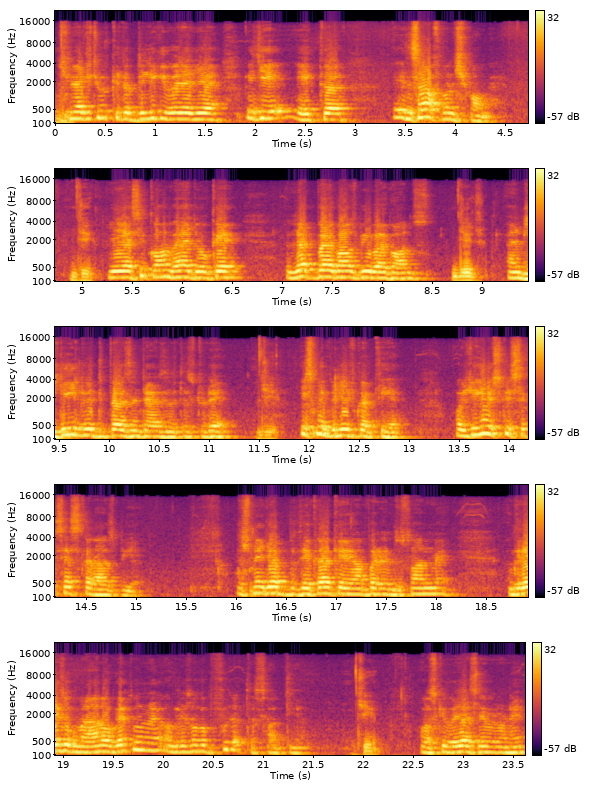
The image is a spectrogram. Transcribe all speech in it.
उसमें एटीट्यूड की तब्दीली की वजह यह है कि ये एक इंसाफ वंश कौम है। जी। ये ऐसी कॉम है जो कि let bygones be bygones ji. Ji and deal with present as it is today ji. इसमें बिलीव करती है और यही उसकी सक्सेस का राज भी है। उसने जब देखा कि यहाँ पर हिंदुस्तान में अंग्रेज़ हुक्मरान हो गए तो उन्होंने अंग्रेज़ों को पूरा साथ दिया। जी। और उसकी वजह से उन्होंने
